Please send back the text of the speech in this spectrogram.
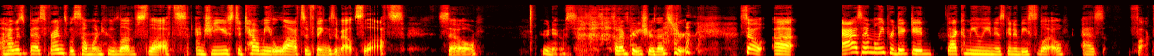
I was best friends with someone who loved sloths, and she used to tell me lots of things about sloths. So, who knows? But I'm pretty sure that's true. So, uh, as Emily predicted, that chameleon is going to be slow as fuck.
